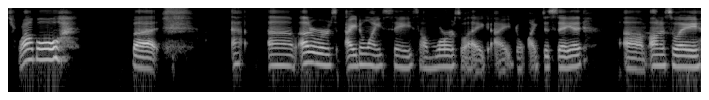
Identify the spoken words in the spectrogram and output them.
trouble. But um, other words, I don't want to say some words like I don't like to say it. Um, honestly,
